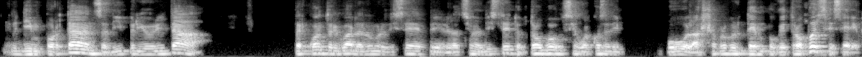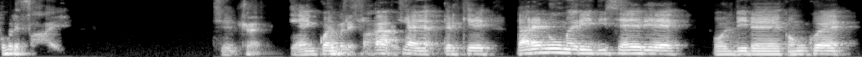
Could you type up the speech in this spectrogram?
di importanza, di priorità per quanto riguarda il numero di serie in relazione al distretto, trovo sia qualcosa di, boh, lascia proprio il tempo che trovo. Poi queste serie come le fai? Sì. Cioè, È in quantifica, fai? cioè perché dare numeri di serie vuol dire comunque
